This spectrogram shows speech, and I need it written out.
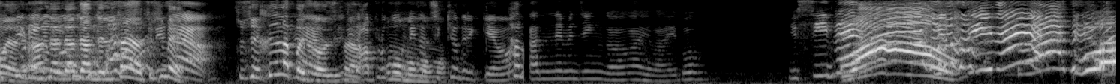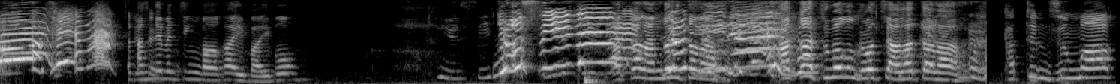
오, 야, 지키는 안돼 안돼 안돼 안돼 리사야 조심해. 리사야. 조심해 큰일 날 뻔했어 리사, 리사야. 리사 앞으로 꼭 리사. 지켜드릴게요. 안 내면 진 거 가위바위보. You see 네. that? 와우. 안안 내면 찐 거 가위바위보. You see that? 아까 안 그랬잖아. 아까 주먹은 그렇지 않았잖아. 같은 주먹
